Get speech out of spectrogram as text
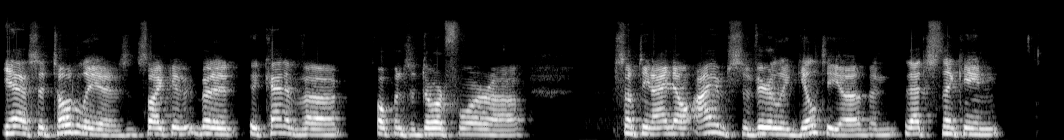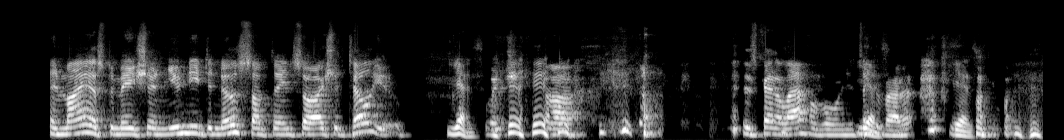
Yes, it totally is. It's like, it, but it, it kind of uh, opens the door for uh, something I know I am severely guilty of. And that's thinking, in my estimation, you need to know something, so I should tell you. Yes. Which uh, is kind of laughable when you think Yes. about it. yes.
